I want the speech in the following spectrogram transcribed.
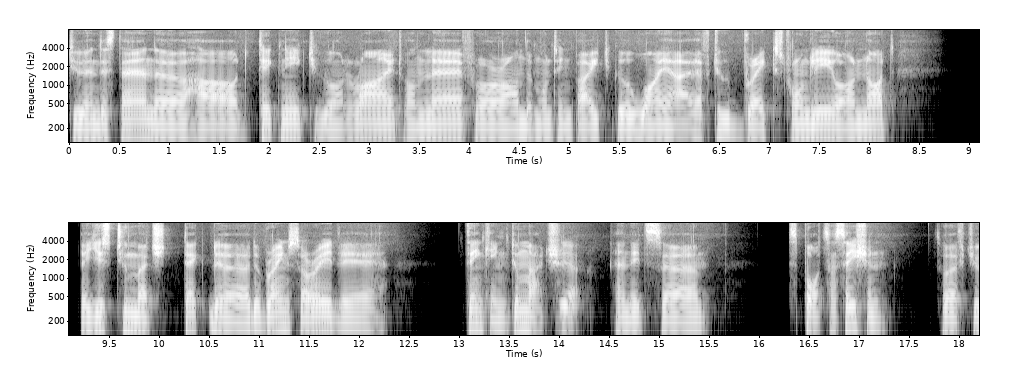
To understand uh, how the technique to go on right on left or on the mountain bike to go why i have to brake strongly or not they use too much tech the, the brain sorry they're thinking too much Yeah. and it's uh, sport sensation. So you have to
